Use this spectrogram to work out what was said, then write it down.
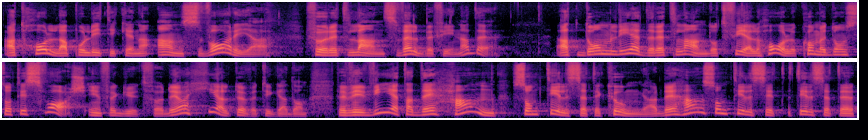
att hålla politikerna ansvariga för ett lands välbefinnande att de leder ett land åt fel håll kommer de stå till svars inför Gud för. Det är jag helt övertygad om. För vi vet att det är han som tillsätter kungar, det är han som tillsätter,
